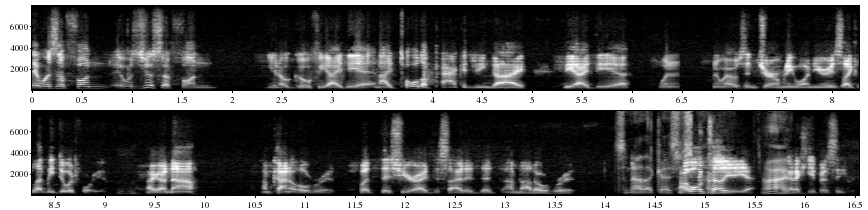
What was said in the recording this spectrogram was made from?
it was a fun. It was just a fun, you know, goofy idea. And I told a packaging guy the idea when when I was in Germany one year. He's like, "Let me do it for you." Hmm. I go, "Nah, I'm kind of over it." But this year, I decided that I'm not over it. So now that guy's. I won't tell you yet. All I right. gotta keep it a secret.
